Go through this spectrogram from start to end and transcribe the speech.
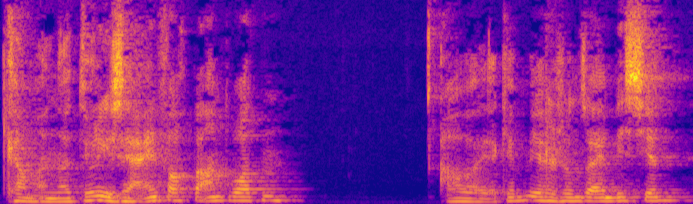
Kann man natürlich sehr einfach beantworten, aber ihr kennt mich ja schon so ein bisschen.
